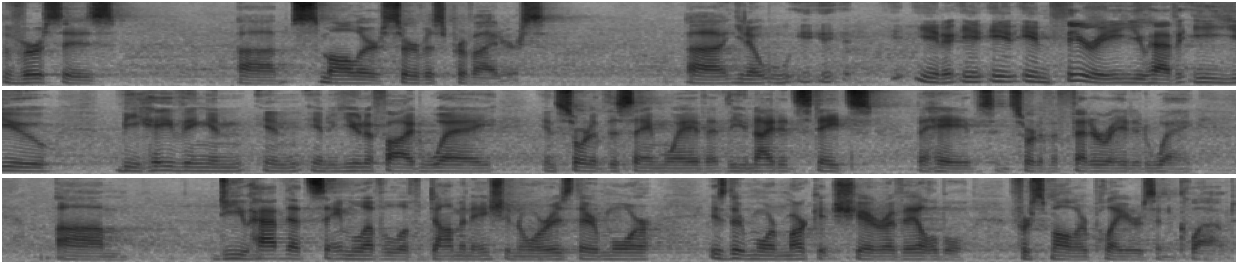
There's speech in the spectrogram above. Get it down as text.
versus uh, smaller service providers? Uh, you know, you know, in, in, theory, you have EU behaving in, in, in a unified way in sort of the same way that the United States behaves in sort of a federated way. Um, do you have that same level of domination or is there more, is there more market share available for smaller players in cloud?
